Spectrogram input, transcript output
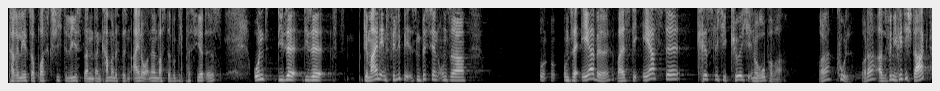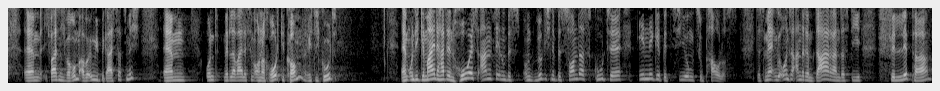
parallel zur Apostelgeschichte liest, dann, dann kann man das ein bisschen einordnen, was da wirklich passiert ist. Und diese, diese Gemeinde in Philippi ist ein bisschen unser, unser Erbe, weil es die erste christliche Kirche in Europa war. Oder? Cool, oder? Also finde ich richtig stark. Ähm, ich weiß nicht warum, aber irgendwie begeistert es mich. Ähm, und mittlerweile sind wir auch nach Rot gekommen, richtig gut. Ähm, und die Gemeinde hatte ein hohes Ansehen und, und, wirklich eine besonders gute, innige Beziehung zu Paulus. Das merken wir unter anderem daran, dass die Philipper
